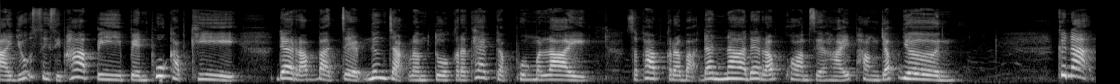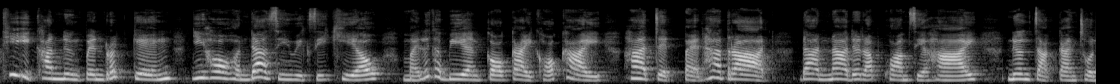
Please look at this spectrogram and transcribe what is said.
อายุ 45 ปีเป็นผู้ขับขี่ ได้รับบาดเจ็บเนื่องจากลำตัวกระแทกกับพวงมาลัย สภาพกระบะด้านหน้าได้รับความเสียหายพังยับเยิน ขณะที่อีกคันหนึ่งเป็นรถเก๋งยี่ห้อ Honda Civic สีเขียว หมายเลขทะเบียนกอไก่ขอไข่ 5785 ตราด ด้านหน้าได้รับความเสียหาย เนื่องจากการชน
